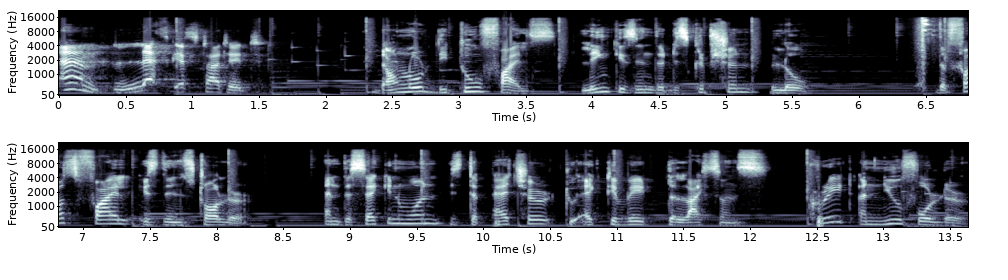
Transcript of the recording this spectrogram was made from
and let's get started. Download the two files, link is in the description below. The first file is the installer and the second one is the patcher to activate the license. Create a new folder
